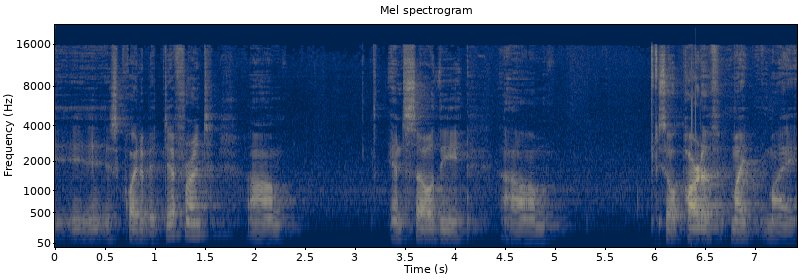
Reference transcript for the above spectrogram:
is quite a bit different. Um, and so the, um, so part of my, my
